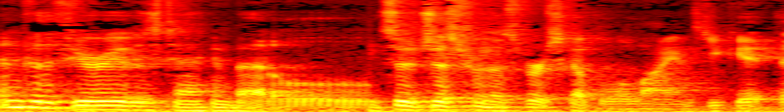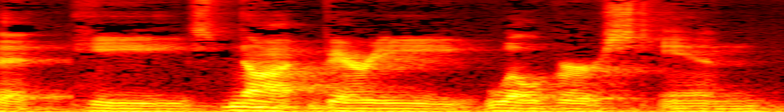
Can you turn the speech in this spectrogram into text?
and for the fury of his attack in battle. So just from those first couple of lines, you get that he's not very well versed in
